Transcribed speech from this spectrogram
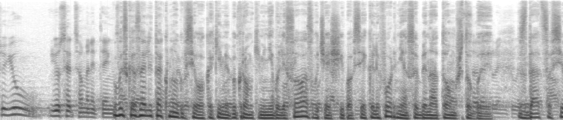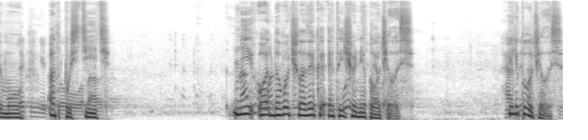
Вы сказали так много всего, какими бы громкими ни были слова, звучащие по всей Калифорнии, особенно о том, чтобы сдаться всему, отпустить, ни у одного человека это еще не получилось. Или получилось?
